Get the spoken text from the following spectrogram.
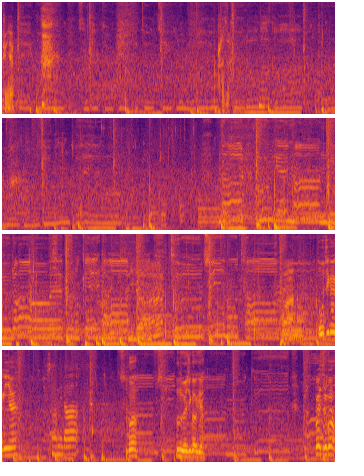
그냥 또 지각이냐? 죄송합니다. 뭐야? 넌 왜 지각이야? 빨리 들어가.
